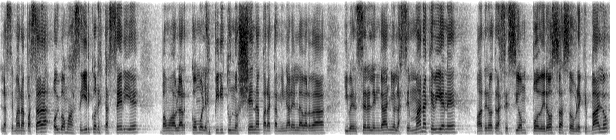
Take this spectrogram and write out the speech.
la semana pasada. Hoy vamos a seguir con esta serie, vamos a hablar cómo el Espíritu nos llena para caminar en la verdad y vencer el engaño. La semana que viene Vamos a tener otra sesión poderosa sobre Kebalo.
